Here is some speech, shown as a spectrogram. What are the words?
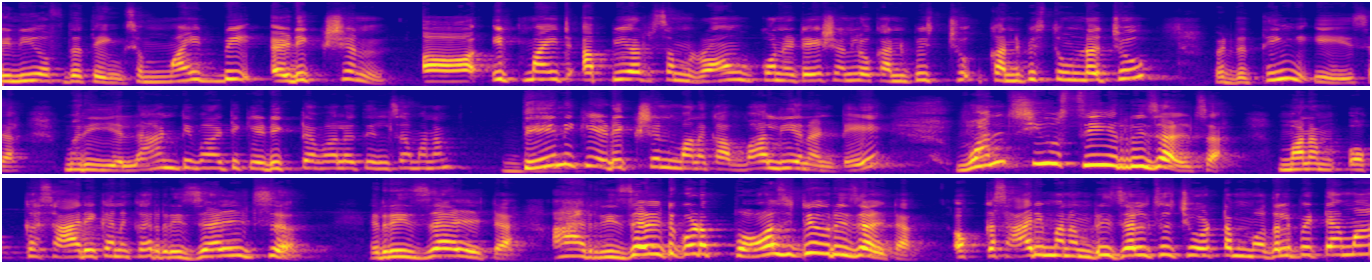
many of the things might be addiction it might appear some wrong కొనిటేషన్లో కనిపించు కనిపిస్తూ ఉండొచ్చు. బట్ ద థింగ్ ఈజ్ మరి ఎలాంటి వాటికి ఎడిక్ట్ అవ్వాలో తెలుసా మనం? దేనికి ఎడిక్షన్ మనకు అవ్వాలి అని అంటే వన్స్ యూ సీ రిజల్ట్స్ మనం ఒక్కసారి కనుక రిజల్ట్స్ రిజల్ట్. ఆ రిజల్ట్ కూడా పాజిటివ్ రిజల్ట్. ఒక్కసారి మనం రిజల్ట్స్ చూడటం మొదలు పెట్టామా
